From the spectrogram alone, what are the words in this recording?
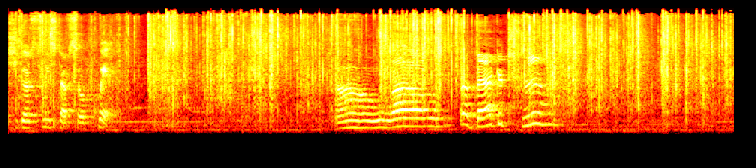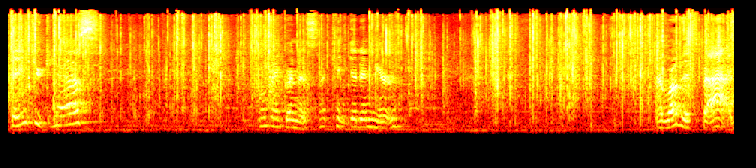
she goes through stuff so quick. Oh, wow, a bag of trim. Thank you, Cass. Oh my goodness, I can't get in here. I love this bag.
